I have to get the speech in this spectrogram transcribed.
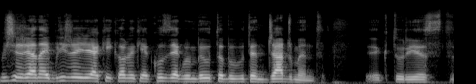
Myślę, że ja najbliżej jakiejkolwiek jakuzy, jakbym był, to byłby ten Judgment Y, który jest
